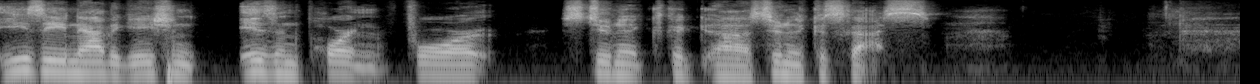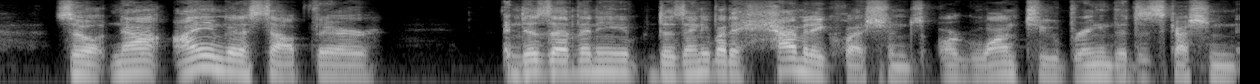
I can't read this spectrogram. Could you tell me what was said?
easy navigation is important for student uh, student success. So now I am going to stop there. And does have any does anybody have any questions or want to bring the discussion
